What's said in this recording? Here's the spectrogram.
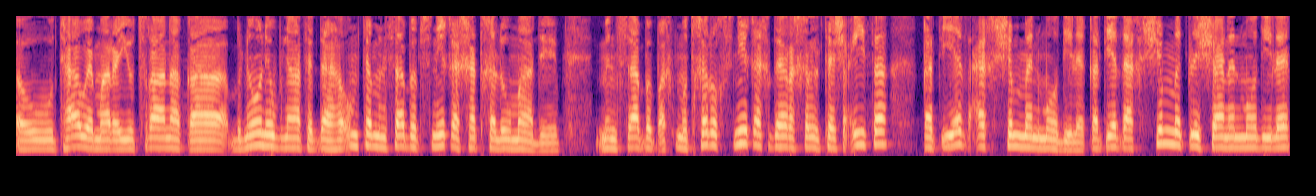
وتاوي مارا يترانا قا بنوني وبنات داها امتا من سبب سنيقة خد خلو مادي من سبب اخت متخرخ سنيقة خدار خل تشعيثة قد يذعخ شمن موديلة قد يذعخ شمت لشان موديلة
